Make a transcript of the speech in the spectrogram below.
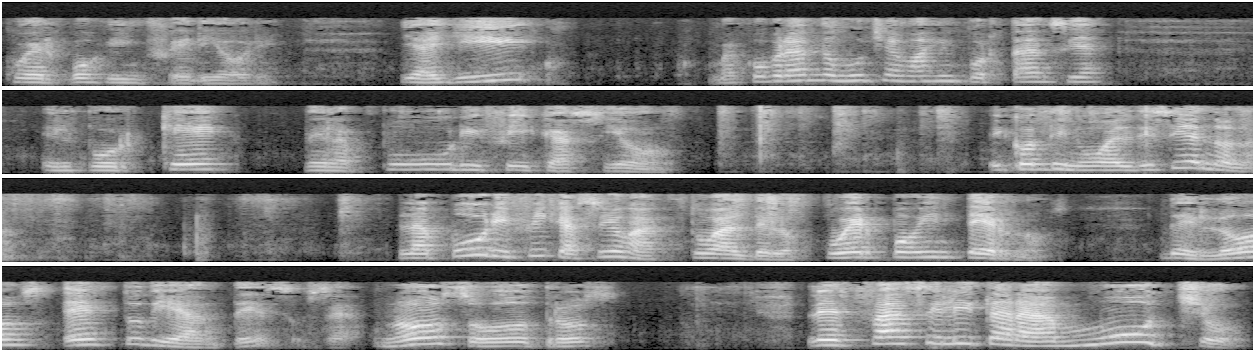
cuerpos inferiores. Y allí va cobrando mucha más importancia el porqué de la purificación. Y continúa él diciéndonos, la purificación actual de los cuerpos internos de los estudiantes, o sea, nosotros, les facilitará mucho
